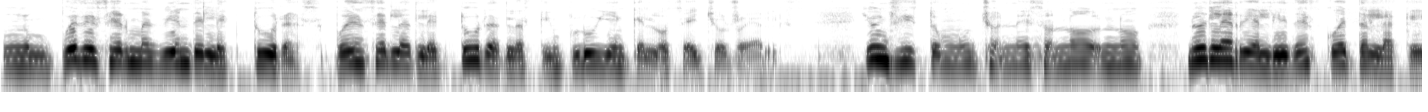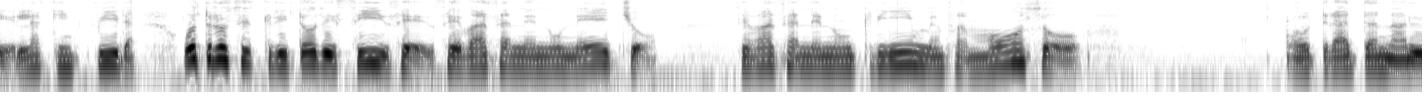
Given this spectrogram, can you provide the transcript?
Mm, puede ser más bien de lecturas, pueden ser las lecturas las que influyen que los hechos reales. Yo insisto mucho en eso, no, no, no es la realidad escueta la que, la que inspira. Otros escritores sí se, se basan en un hecho, se basan en un crimen famoso o tratan al,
